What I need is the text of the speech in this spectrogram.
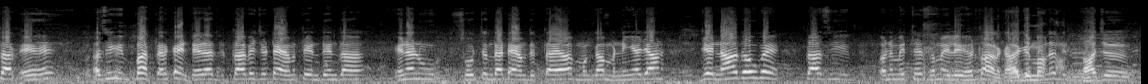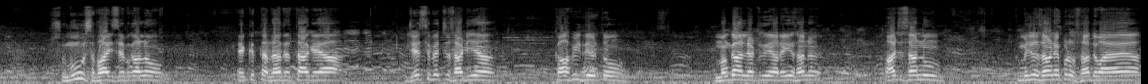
ਤਾਂ ਇਹ ਅਸੀਂ 72 ਘੰਟੇ ਦਾ ਦਿੱਤਾ ਵਿੱਚ ਟਾਈਮ 3 ਦਿਨ ਦਾ। ਇਹਨਾਂ ਨੂੰ ਸੋਚਣ ਦਾ ਟਾਈਮ ਦਿੱਤਾ ਆ ਮੰਗਾਂ ਮੰਨੀਆਂ ਜਾਣ। ਜੇ ਨਾ ਦੋਗੇ ਤਾਂ ਅਸੀਂ ਅਨਮਿੱਥੇ ਸਮੇਂ ਲਈ ਹੜਤਾਲ ਕਰਾਂਗੇ। ਅੱਜ ਮ- ਤਿੰਨ ਦਿਨ। ਅੱਜ ਸਮੂਹ ਸਫ਼ਾਈ ਸੇਵਕਾਂ ਵੱਲੋਂ ਇੱਕ ਧਰਨਾ ਦਿੱਤਾ ਗਿਆ ਜਿਸ ਵਿੱਚ ਸਾਡੀਆਂ ਕਾਫੀ ਦੇਰ ਤੋਂ ਮੰਗਾਂ ਲਟਕਦੀਆਂ ਰਹੀਆਂ ਸਨ। ਅੱਜ ਸਾਨੂੰ ਕਮਿਸ਼ਨ ਸਾਹਿਬ ਨੇ ਭਰੋਸਾ ਦਿਵਾਇਆ ਆ।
